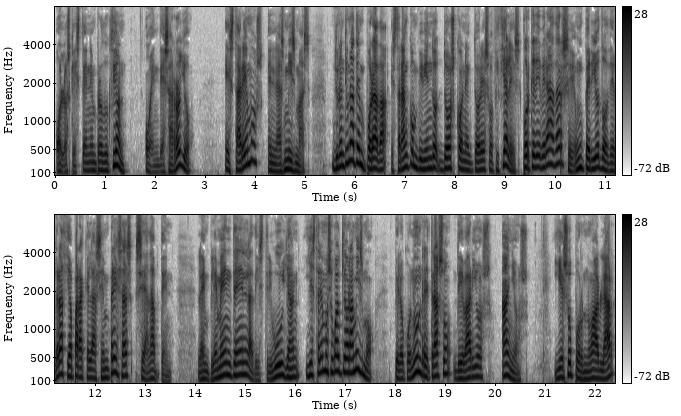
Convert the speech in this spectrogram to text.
¿O los que estén en producción? ¿O en desarrollo? Estaremos en las mismas. Durante una temporada estarán conviviendo dos conectores oficiales, porque deberá darse un periodo de gracia para que las empresas se adapten la implementen, la distribuyan y estaremos igual que ahora mismo, pero con un retraso de varios años. Y eso por no hablar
